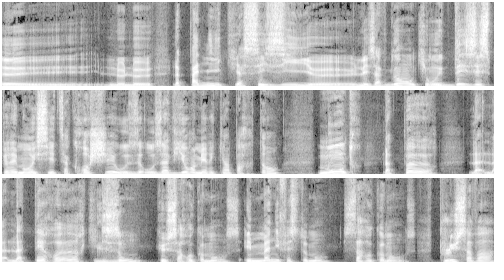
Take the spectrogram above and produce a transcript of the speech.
euh, la panique qui a saisi euh, les Afghans, qui ont désespérément essayé de s'accrocher aux, avions américains partants, montre la peur, la, terreur qu'ils ont que ça recommence. Et manifestement, ça recommence. Plus ça va,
